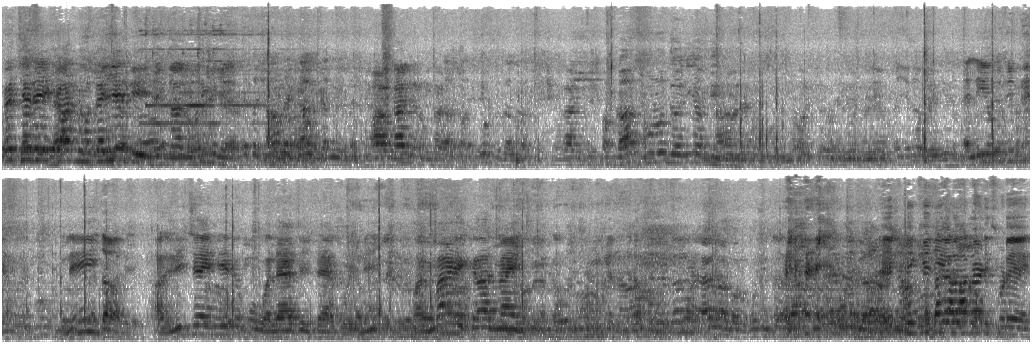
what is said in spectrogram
ਪਿੱਛੇ ਦੀ ਗੱਲ ਮੁਦਈਏ ਦੀ ਹਾਂ ਕਰ ਜਰੂਰ ਨਹੀਂ ਅਲੀ ਚਾਹੀਦੀ ਤਾਂ ਕੋਈ ਵਲਾਇਤ ਹੀ ਤੈ ਕੋਈ ਨਹੀਂ। ਪਰ ਮੈਂ ਕਾਲ ਮੈਂ ਹੀ ਠੀਕ ਹਾਂ ਇੱਕ ਨਿੱਕੀ ਜੀ ਗੱਲ ਤੁਹਾਡੀ ਸੁਣੇ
